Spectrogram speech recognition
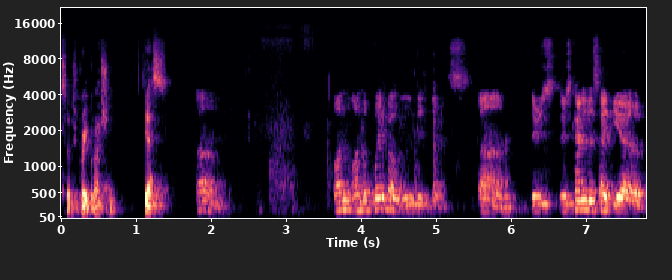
So it's a great question. Yes? Um, on on the point about woundedness, um, there's there's kind of this idea of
